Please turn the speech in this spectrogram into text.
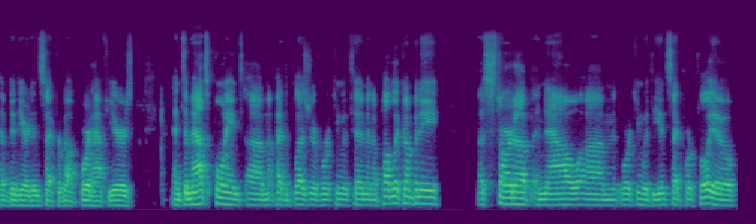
have been here at Insight for about four and a half years. And to Matt's point, um, I've had the pleasure of working with him in a public company, a startup, and now um, working with the Insight portfolio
